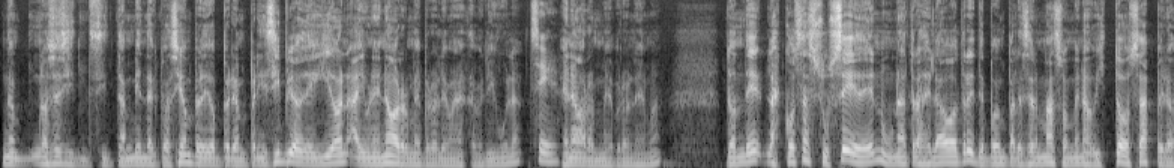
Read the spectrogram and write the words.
No, sé si, también de actuación, pero digo, pero en principio de guion hay un enorme problema en esta película. Sí. Enorme problema donde las cosas suceden una tras de la otra y te pueden parecer más o menos vistosas, pero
